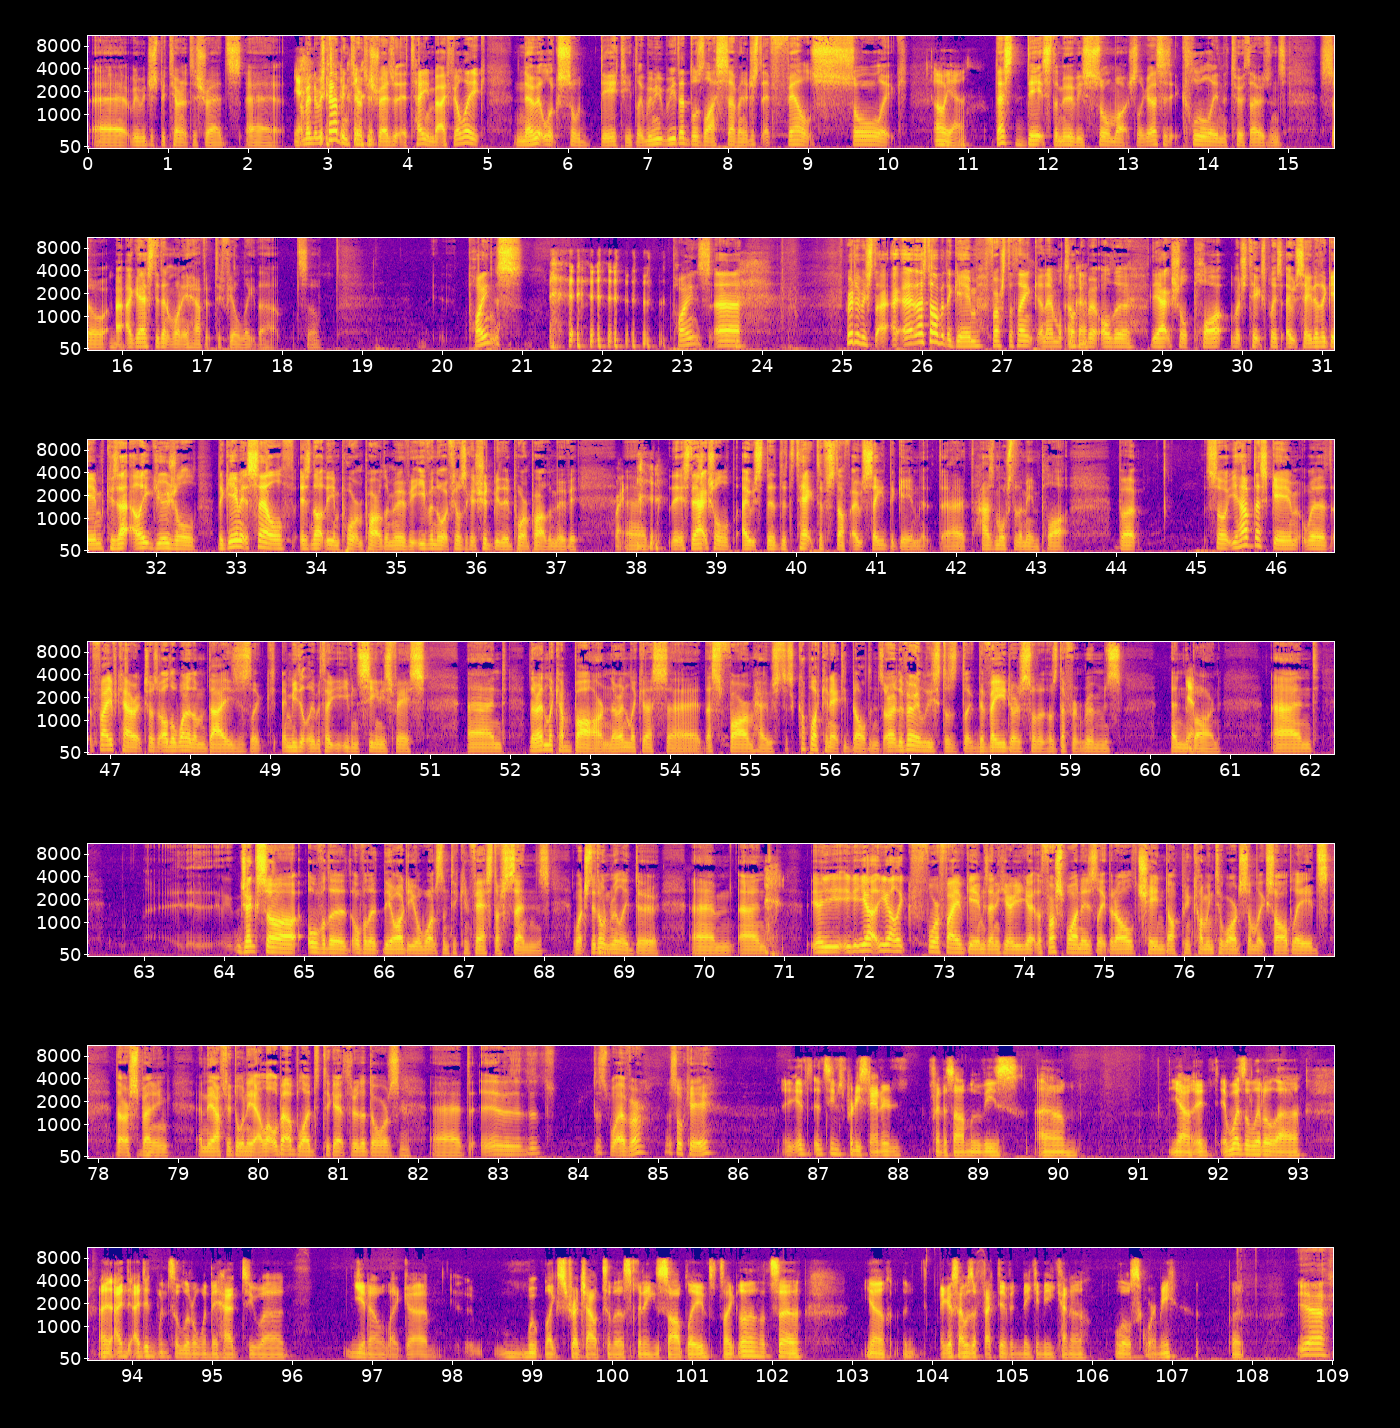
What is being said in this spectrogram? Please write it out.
uh, we would just be tearing it to shreds. Uh, yeah. I mean, it was kind of being torn to shreds at the time, but I feel like now it looks so dated. Like when we, we did those last seven, it just it felt so like. Oh yeah. This dates the movie so much. Like this is clearly in the two thousands, so mm. I, I guess they didn't want to have it to feel like that. So points. points. Uh, where do we start? Let's talk about the game first, I think, and then we'll talk okay. about all the, the actual plot which takes place outside of the game. Because, like usual, the game itself is not the important part of the movie, even though it feels like it should be the important part of the movie. Right. Uh, it's the actual outs the, the detective stuff outside the game that uh, has most of the main plot. But so you have this game with five characters, although one of them dies like immediately without you even seeing his face, and they're in like a barn. They're in like this uh, this farmhouse. There's a couple of connected buildings, or at the very least, there's like dividers so that there's different rooms in the yep. barn. And Jigsaw over the over the, the audio wants them to confess their sins, which they don't hmm. really do. Um, and yeah, you, you, got you got like four or five games in here. You get the first one is like they're all chained up and coming towards some like saw blades that are spinning, and they have to donate a little bit of blood to get through the doors. Yeah. Uh, it's whatever. It's okay. It it seems pretty standard for the Saw movies. Um, yeah, it it was a little. Uh, I, I, I did wince a little when they had to, uh, you know, like uh, move, like stretch out to the spinning saw blades. It's like, oh, that's uh, yeah. I guess I was effective in making me kind of a little squirmy, but yeah,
